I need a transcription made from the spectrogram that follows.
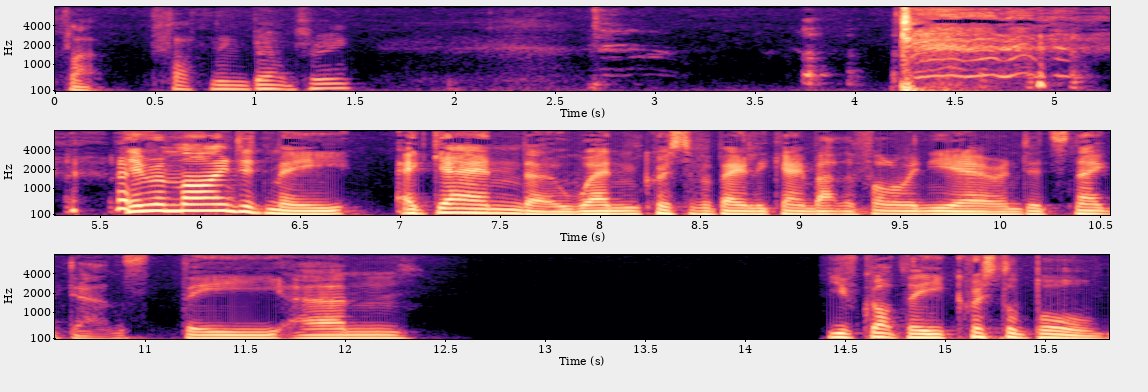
flat flattening battery. it reminded me again, though, when Christopher Bailey came back the following year and did Snakedance. The um, you've got the crystal ball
